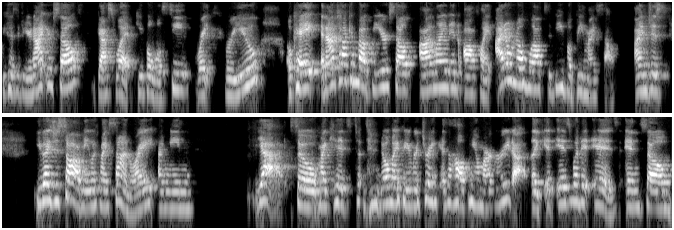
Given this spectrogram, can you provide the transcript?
Because if you're not yourself, guess what? People will see right through you. Okay. And I'm talking about be yourself online and offline. I don't know who else to be, but be myself. I'm just, you guys just saw me with my son, right? I mean, yeah. So my kids t- know my favorite drink is a jalapeno margarita. Like it is what it is. And so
